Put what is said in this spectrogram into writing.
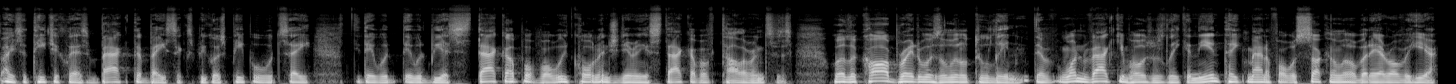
I used to teach a class back to basics because people would say they would they would be a stack up of what we call in engineering a stack up of tolerances. Well, the carburetor was a little too lean. The one vacuum hose was leaking. The intake manifold was sucking a little bit air over here.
